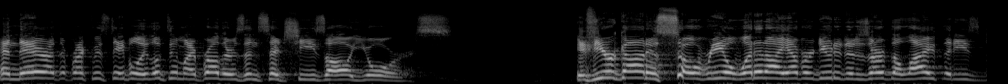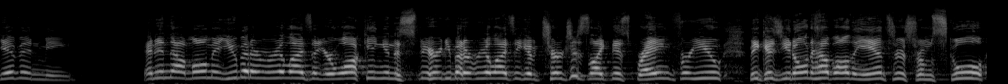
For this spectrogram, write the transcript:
And there at the breakfast table, he looked at my brother and said, She's all yours. If your God is so real, what did I ever do to deserve the life that He's given me? And in that moment, you better realize that you're walking in the Spirit. You better realize that you have churches like this praying for you because you don't have all the answers from school.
